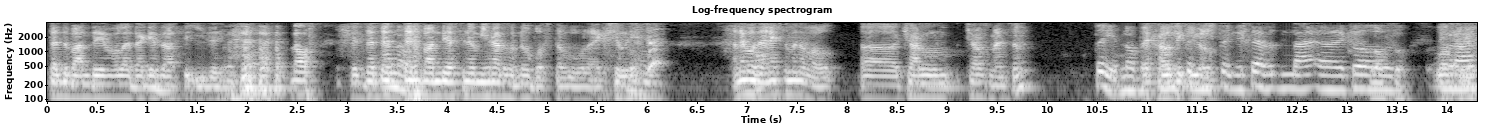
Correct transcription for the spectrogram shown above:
Ted Bundy, vole, tak je to asi easy. No, Ted, Ted, Ted. Ted Bundy asi neumí hrát hodnou postavu, vole, actually. A nebo ten, jak se jmenoval? Uh, Charles, Charles Manson? To je jedno, To je prostě, když, jste, když, jste, když jste na, eh, jako lawful. vrah,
